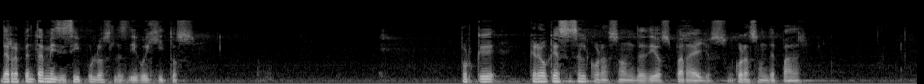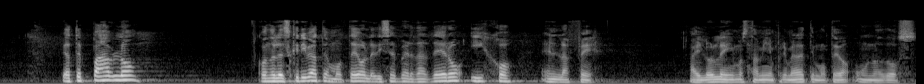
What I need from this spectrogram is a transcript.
De repente a mis discípulos les digo hijitos porque creo que ese es el corazón de Dios para ellos, un corazón de padre. Fíjate, Pablo, cuando le escribe a Timoteo, le dice verdadero hijo en la fe. Ahí lo leímos también, 1 Timoteo 1.2.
